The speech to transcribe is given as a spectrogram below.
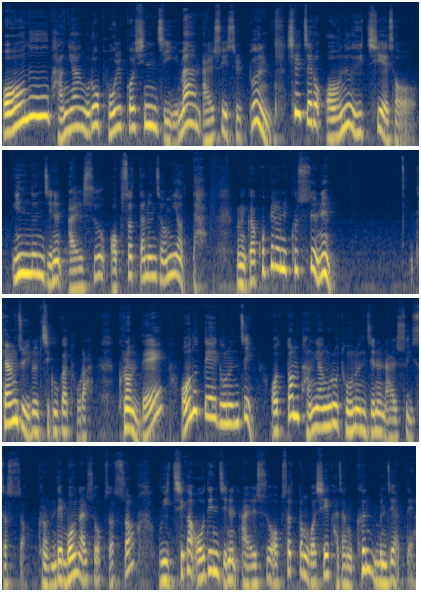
어느 방향으로 보일 것인지만 알 수 있을 뿐 실제로 어느 위치에서 있는지는 알 수 없었다는 점이었다. 그러니까 코페르니쿠스는 태양 주위를 지구가 돌아. 그런데 어느 때에 도는지 어떤 방향으로 도는지는 알 수 있었어. 그런데 뭔 알 수 없었어? 위치가 어딘지는 알 수 없었던 것이 가장 큰 문제였대요.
